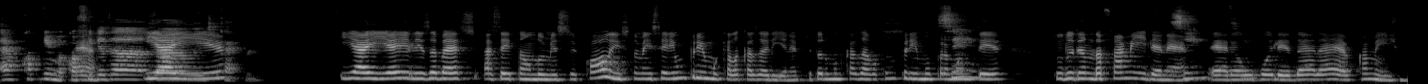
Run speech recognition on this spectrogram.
é, com a prima, com a É. filha da, E da aí-. E aí a Elizabeth aceitando o Mr. Collins também seria um primo que ela casaria, né? Porque todo mundo casava com um primo para manter tudo dentro da família, né? Sim, Era sim. o rolê da, da época mesmo.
